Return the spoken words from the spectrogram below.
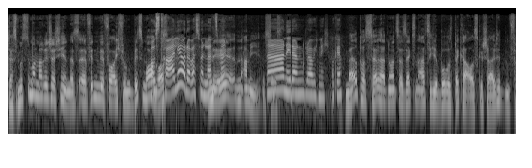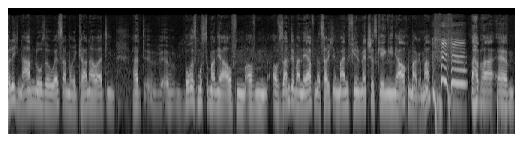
Das müsste man mal recherchieren. Das äh, finden wir für euch für, bis morgen Australier oder was für ein. Landsmann? Nee, ein Ami ist das. ah, nee, dann glaube ich nicht. Okay. Mel Purcell hat 1986 hier Boris Becker ausgeschaltet. Ein völlig namenloser US-Amerikaner, aber hat ihn, hat, äh, Boris musste man ja auf, dem, auf, dem, auf Sand immer nerven. Das habe ich in meinen vielen Matches gegen ihn ja auch immer gemacht. aber, ähm,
